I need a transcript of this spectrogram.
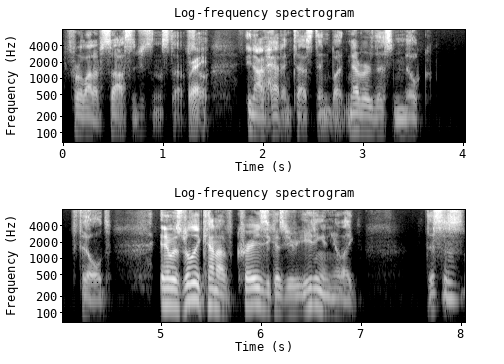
for a lot of sausages and stuff. Right. So you know, I've had intestine, but never this milk filled. And it was really kind of crazy because you're eating and you're like, this is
